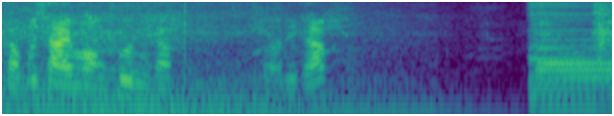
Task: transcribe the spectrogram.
กับผู้ชายมองทุ่นครับ สวัสดีครับ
